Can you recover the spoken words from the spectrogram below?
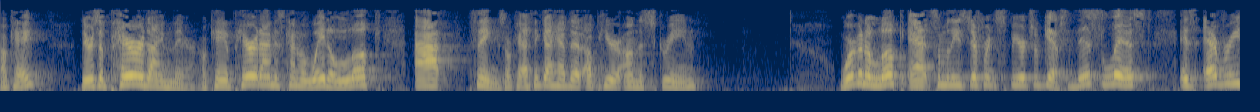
okay, there's a paradigm there. Okay, a paradigm is kind of a way to look at things. Okay, I think I have that up here on the screen. We're going to look at some of these different spiritual gifts. This list is every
